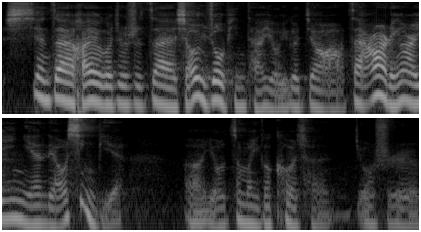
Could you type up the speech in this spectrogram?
现在还有个就是在小宇宙平台有一个叫在二零二一年聊性别，呃，有这么一个课程，就是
